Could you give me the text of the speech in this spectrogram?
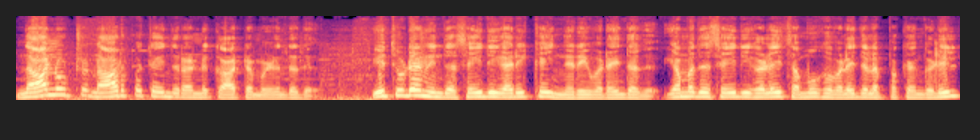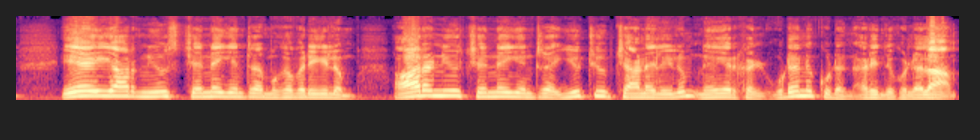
நானூற்று நாற்பத்தைந்து ரன்னுக்கு ஆட்டம் இழந்தது. இத்துடன் இந்த செய்தி அறிக்கை நிறைவடைந்தது. எமது செய்திகளை சமூக வலைதள பக்கங்களில் ஏஐஆர் நியூஸ் சென்னை என்ற முகவரியிலும் ஆர் நியூஸ் சென்னை என்ற யூடியூப் சேனலிலும் நேயர்கள் உடனுக்குடன் அறிந்து கொள்ளலாம்.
